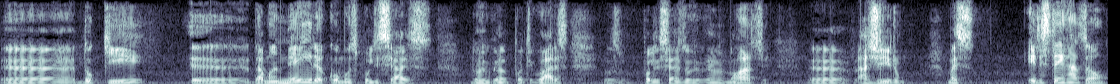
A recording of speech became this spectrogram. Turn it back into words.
é, do que, é, da maneira como os policiais do Rio Grande do Potiguares, os policiais do Rio Grande do Norte, uh, agiram. Mas eles têm razão.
